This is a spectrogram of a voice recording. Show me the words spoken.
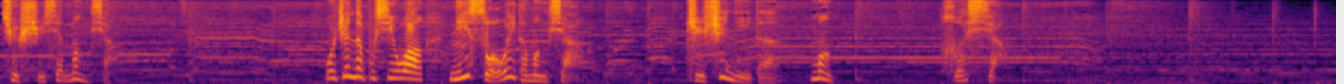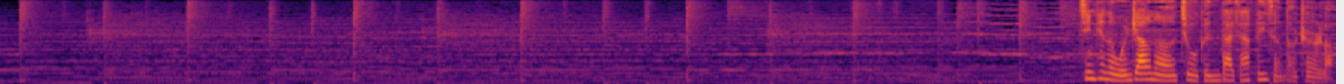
去实现梦想。我真的不希望你所谓的梦想，只是你的梦和想。今天的文章呢，就跟大家分享到这儿了，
